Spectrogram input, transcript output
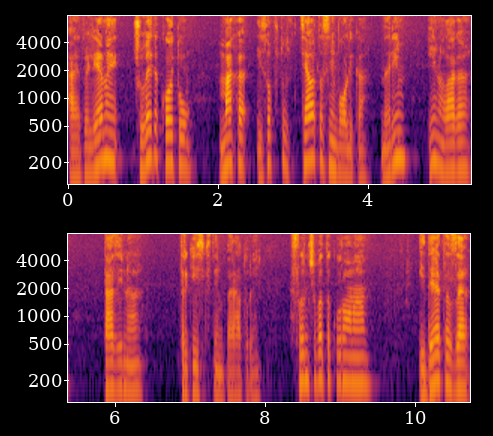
А Аврелиан е човека, който маха изобщо цялата символика на Рим и налага тази на тракийските императори. Слънчевата корона, идеята за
